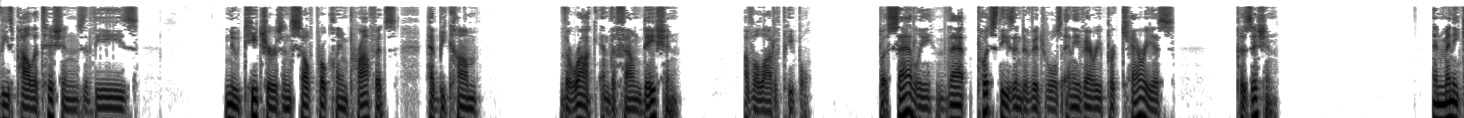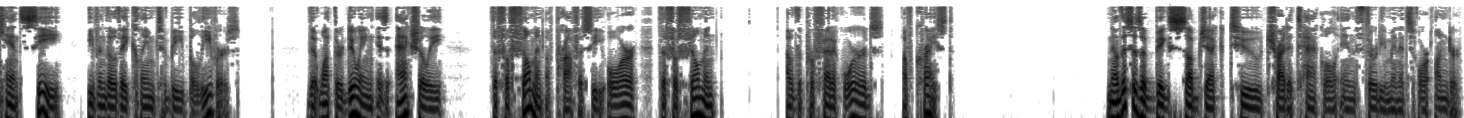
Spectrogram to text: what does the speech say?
these politicians, these new teachers and self proclaimed prophets have become the rock and the foundation of a lot of people. But sadly, that puts these individuals in a very precarious position. And many can't see, even though they claim to be believers, that what they're doing is actually the fulfillment of prophecy or the fulfillment of the prophetic words of Christ. Now, this is a big subject to try to tackle in 30 minutes or under.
